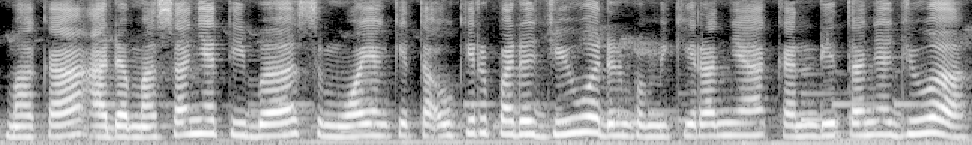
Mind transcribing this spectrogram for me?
maka ada masanya tiba semua yang kita ukir pada jiwa dan pemikirannya akan ditanya jua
